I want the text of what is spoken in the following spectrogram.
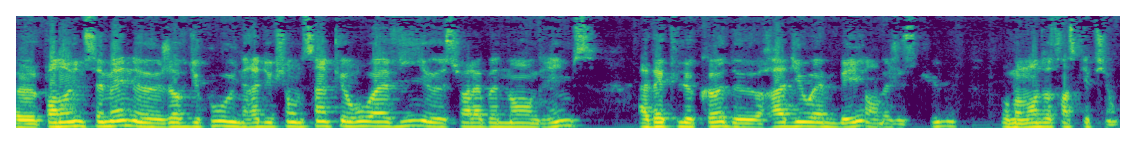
euh, pendant une semaine, euh, j'offre du coup une réduction de 5 euros à vie sur l'abonnement Grims avec le code Radio MB en majuscule au moment de votre inscription.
